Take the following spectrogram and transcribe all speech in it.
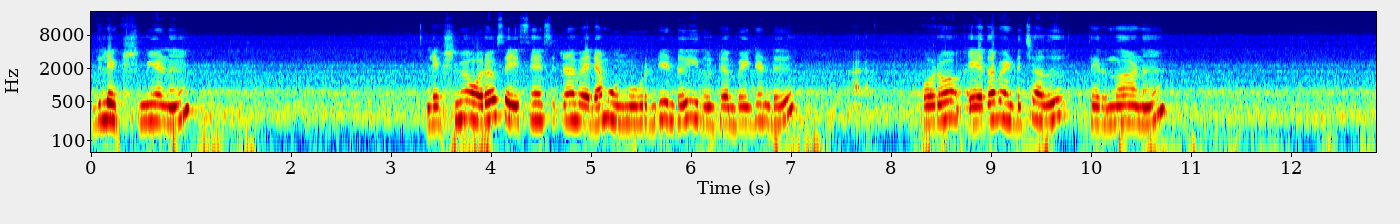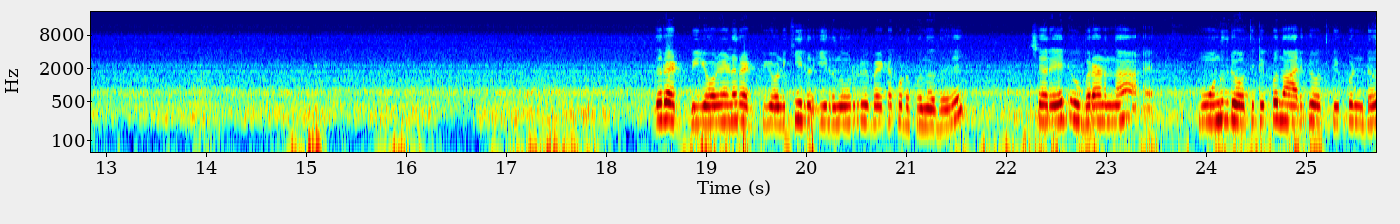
ഇത് ലക്ഷ്മിയാണ്. ലക്ഷ്മി ഓരോ സൈസിനനുസരിച്ചിട്ടാണ് വില. മുന്നൂറിന്റെ ഉണ്ട് ഇരുന്നൂറ്റമ്പതിന്റെ ഉണ്ട്. ഓരോ ഏതാ വേണ്ടിച്ചാൽ അത് തരുന്നതാണ്. ഇത് റെഡ് പിയോണിയാണ് റെഡ് പിയോണിക്ക് ഇരു ഇരുന്നൂറ് രൂപയായിട്ട് കൊടുക്കുന്നത്. ചെറിയ ട്യൂബറാണെന്നാൽ മൂന്ന് ഗ്രോത്ത് ടിപ്പ് നാല് ഗ്രോത്ത് ടിപ്പ് ഉണ്ട്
